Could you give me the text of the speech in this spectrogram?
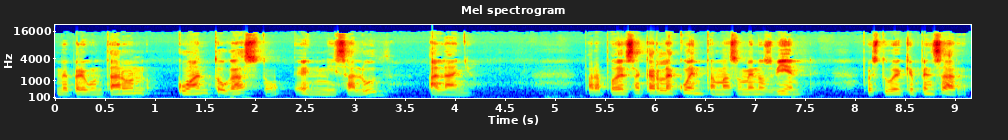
Me preguntaron cuánto gasto en mi salud al año. Para poder sacar la cuenta más o menos bien, pues tuve que pensar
